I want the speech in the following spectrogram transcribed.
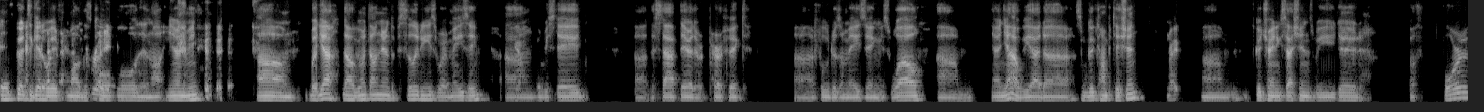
It's good to get away from all this right. cold and all, you know what I mean. um, but yeah, no, we went down there and the facilities were amazing. Um, yeah. where we stayed, uh, the staff there, they were perfect. Uh, food was amazing as well. Um, and yeah, we had uh, some good competition. Right. Um, good training sessions. We did four,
